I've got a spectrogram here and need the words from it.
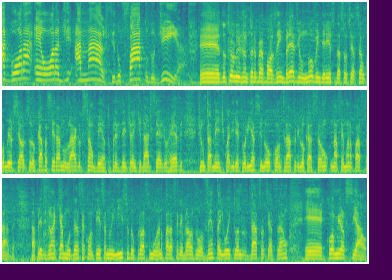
Agora é hora de análise do fato do dia. É, Dr. Luiz Antônio Barbosa, em breve um novo endereço da Associação Comercial de Sorocaba será no Largo de São Bento. O presidente da entidade, Sérgio Reze, juntamente com a diretoria, assinou o contrato de locação na semana passada. A previsão é que a mudança aconteça no início do próximo ano para celebrar os 98 anos da Associação é, Comercial.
